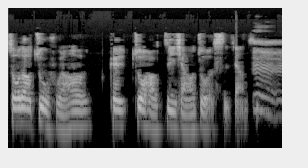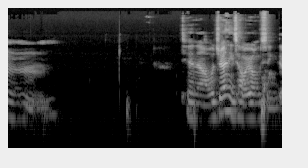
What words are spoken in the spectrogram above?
收到祝福，然后可以做好自己想要做的事，这样子。嗯嗯嗯。天哪，我觉得你超用心的，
